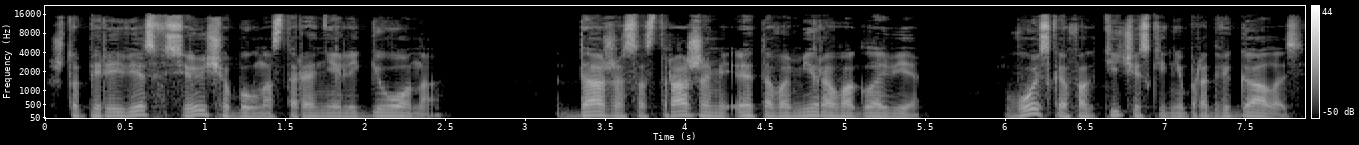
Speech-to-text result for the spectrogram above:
что перевес все еще был на стороне легиона. Даже со стражами этого мира во главе, войско фактически не продвигалось.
